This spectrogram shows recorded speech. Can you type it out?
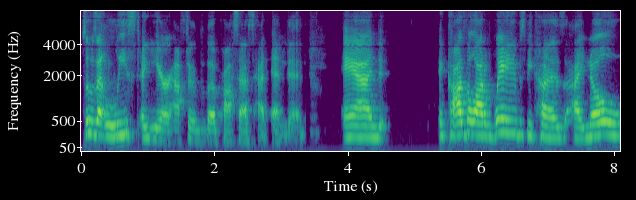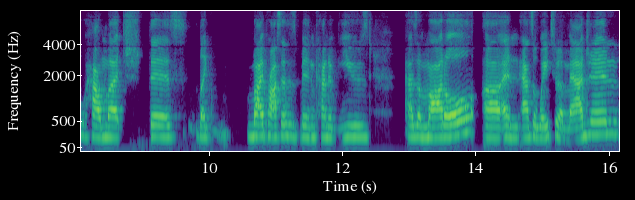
So it was at least a year after the process had ended. And it caused a lot of waves because I know how much this, like, my process has been kind of used as a model uh, and as a way to imagine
